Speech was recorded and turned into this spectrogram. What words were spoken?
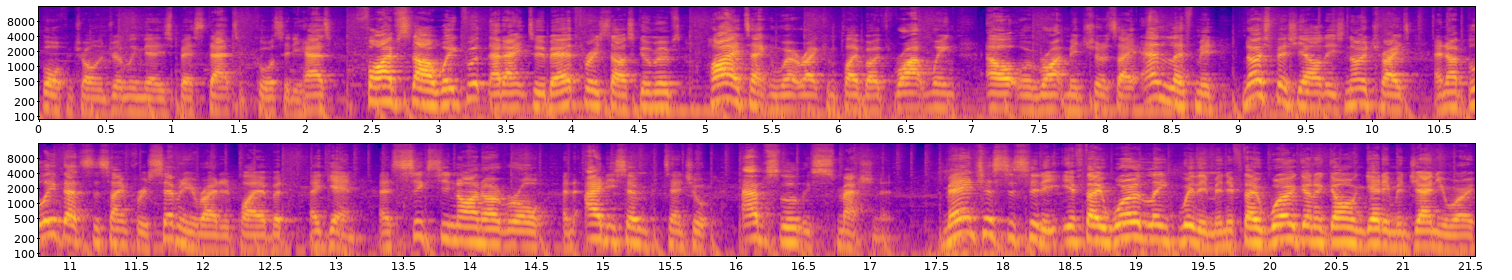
ball control and dribbling. They're his best stats, of course, that he has. Five-star weak foot, that ain't too bad. Three-star skill moves. High attacking work rate, can play both right wing, uh, or right mid, should I say, and left mid. No specialities, no traits, and I believe that's the same for his 70 rated player, but again, a 69 overall, an 87 potential, absolutely smashing it. Manchester City, if they were linked with him and if they were going to go and get him in January,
